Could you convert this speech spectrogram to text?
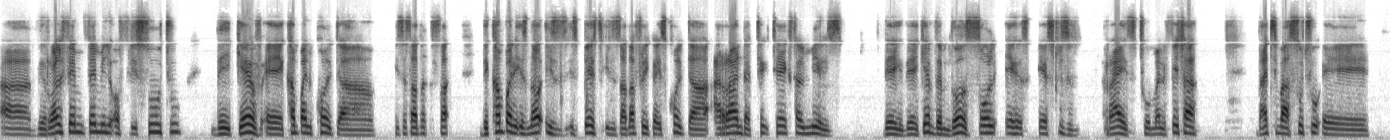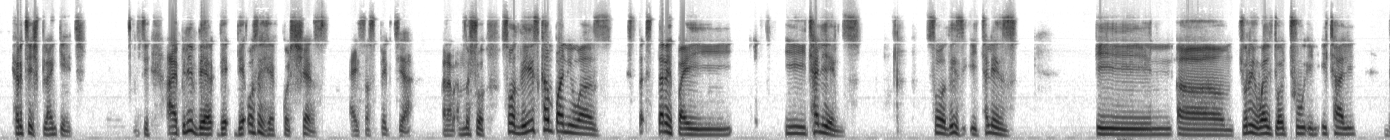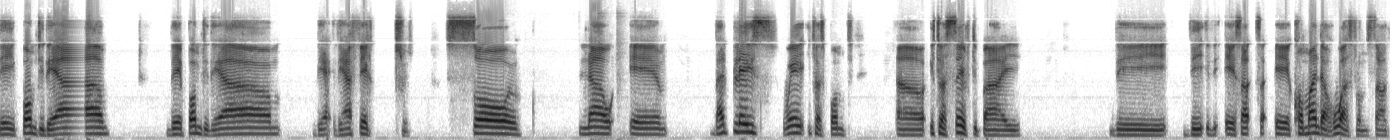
uh, the royal fam- family of Lesotho, they gave a company called uh, it's a South, South- the company is now is, is based in South Africa. It's called uh, Aranda Te- Textile Mills. They they gave them those sole ex- exclusive rights to manufacture that Basotho uh, heritage blanket. See, I believe they, they they also have shares. I suspect, yeah, but I'm, I'm not sure. So this company was st- started by Italians. So these Italians in um, during World War II in Italy, they bombed their they bombed their their, their factory. So now um, that place where it was bombed, uh, it was saved by the the, the a, a commander who was from South,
